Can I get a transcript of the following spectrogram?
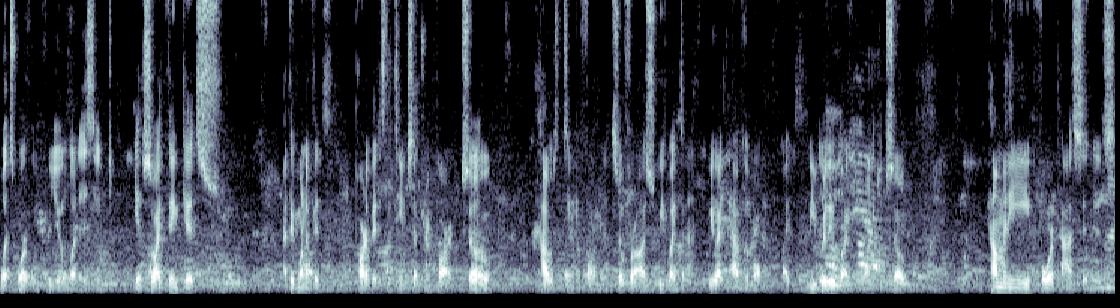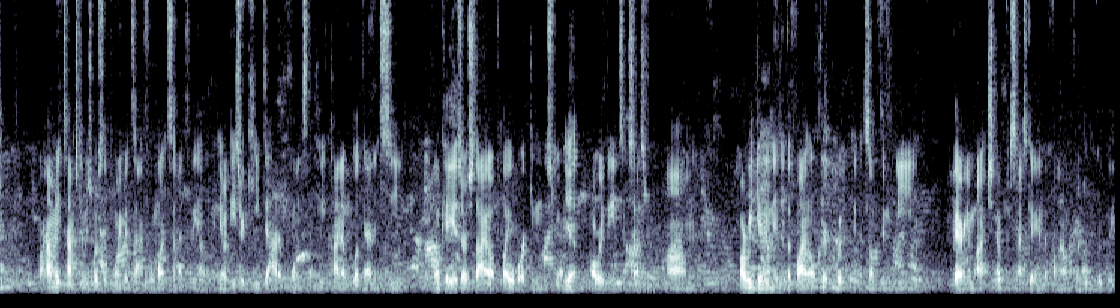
what's working for you and what isn't? Yeah, so I think it's, I think one of it's part of it is the team centric part. So, how is the team performing? So for us, we like to we like to have the ball. Like we really like want to. So, how many forward passes, or how many times can we switch the point of attack from one side to the other? You know, these are key data points that we kind of look at and see. Okay, is our style of play working this moment? Yeah. Are we being successful? Um, are we getting into the final third quickly? That's something we very much emphasize getting in the final third quickly.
